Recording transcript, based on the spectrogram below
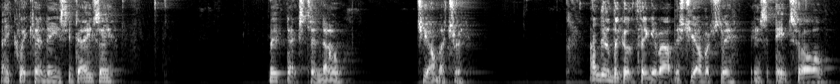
a quick and easy daisy with next to no geometry. And the other good thing about this geometry is it's all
